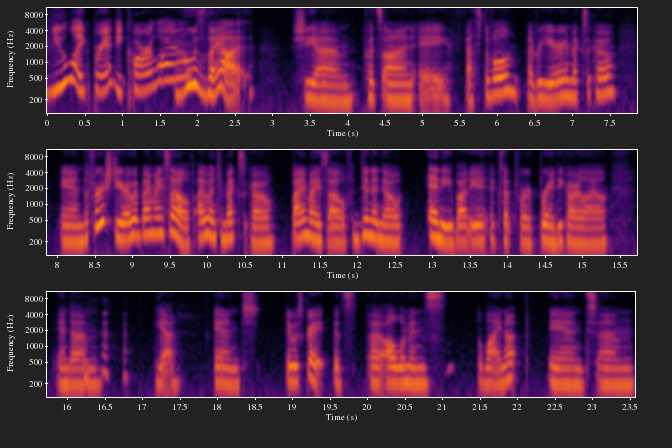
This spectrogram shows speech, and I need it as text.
you like Brandi Carlile? Who's that? She um puts on a festival every year in Mexico. And the first year I went by myself. I went to Mexico by myself, didn't know anybody except for Brandi Carlile. And um yeah. And it was great. It's uh, all women's lineup and um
